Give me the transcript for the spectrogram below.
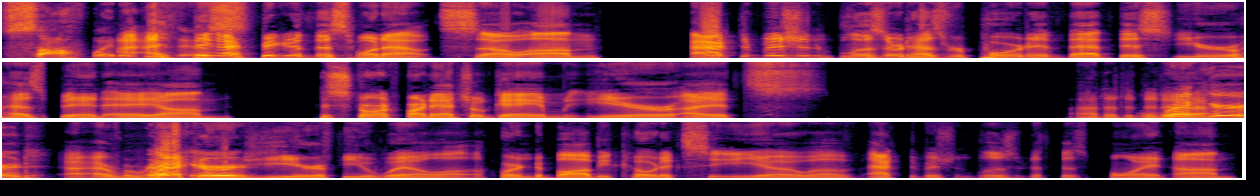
soft way to I, do I this. think I figured this one out. So, um, Activision Blizzard has reported that this year has been a um historic financial game year. Uh, it's uh, da- da- da- da. record. a a record. record. year, if you will, according to Bobby Kotick, CEO of Activision Blizzard at this point. Um,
